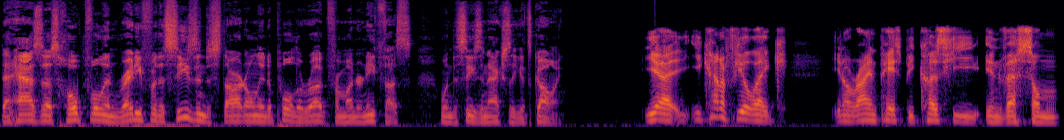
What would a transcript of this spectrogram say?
that has us hopeful and ready for the season to start, only to pull the rug from underneath us when the season actually gets going. Yeah, you kind of feel like, you know, Ryan Pace because he invests so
